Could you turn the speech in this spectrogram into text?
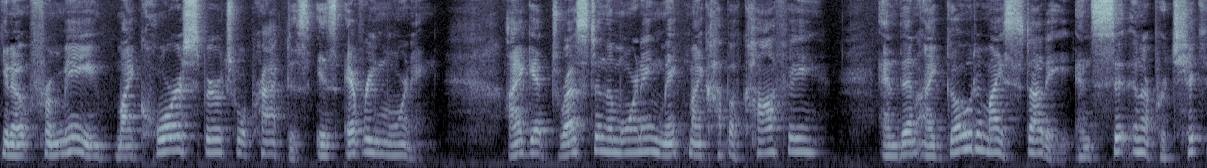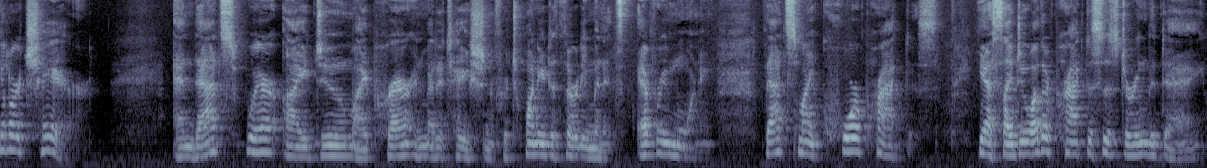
You know, for me, my core spiritual practice is every morning. I get dressed in the morning, make my cup of coffee, and then I go to my study and sit in a particular chair. And that's where I do my prayer and meditation for 20 to 30 minutes every morning. That's my core practice. Yes, I do other practices during the day.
